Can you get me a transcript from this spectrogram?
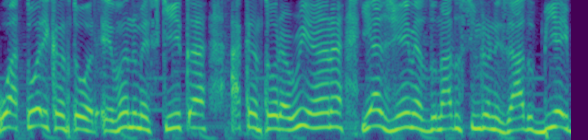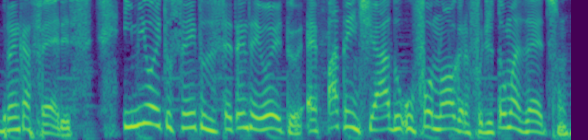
o ator e cantor Evandro Mesquita, a cantora Rihanna e as gêmeas do nado sincronizado Bia e Branca Feres. Em 1878 é patenteado o fonógrafo de Thomas Edison.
